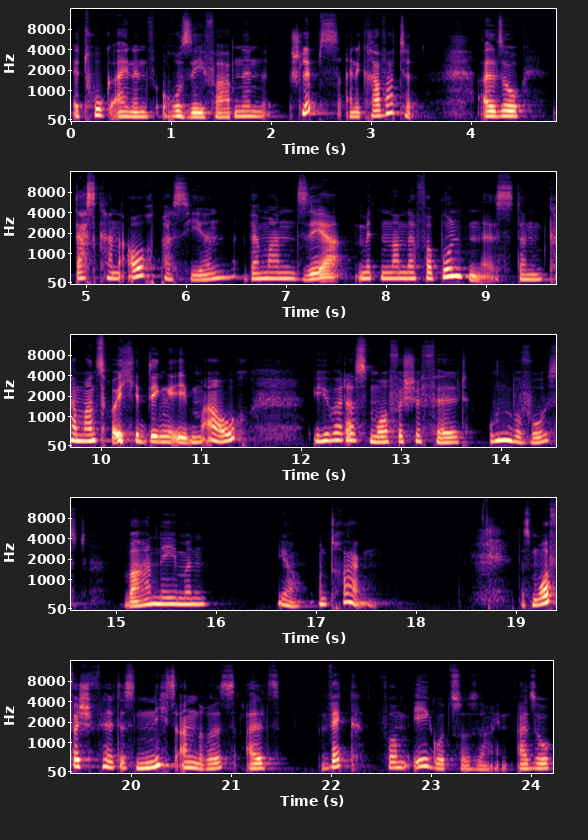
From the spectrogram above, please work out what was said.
er trug einen roséfarbenen Schlips, eine Krawatte. Also das kann auch passieren, wenn man sehr miteinander verbunden ist. Dann kann man solche Dinge eben auch über das morphische Feld unbewusst wahrnehmen ja, und tragen. Das morphische Feld ist nichts anderes als weg vom Ego zu sein. Also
